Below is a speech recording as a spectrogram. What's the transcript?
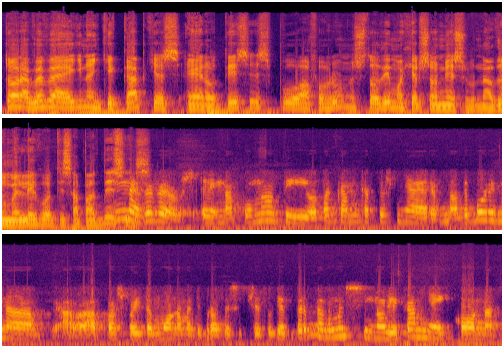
Τώρα βέβαια έγιναν και κάποιες ερωτήσεις που αφορούν στο Δήμο Χερσονήσου. Να δούμε λίγο τις απαντήσεις. Ναι βεβαίως. Ε, να πούμε ότι όταν κάνει κάποιος μια έρευνα δεν μπορεί να απασχολείται μόνο με την πρόθεση ψήφου γιατί πρέπει να δούμε συνολικά μια εικόνα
